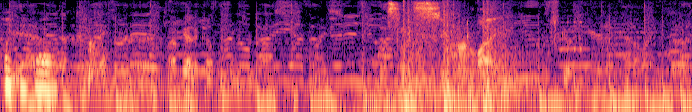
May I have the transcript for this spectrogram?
what the Yeah, hell? I've got a couple laser mouse. Nice. This one's super light. Just go here and kind of like that.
